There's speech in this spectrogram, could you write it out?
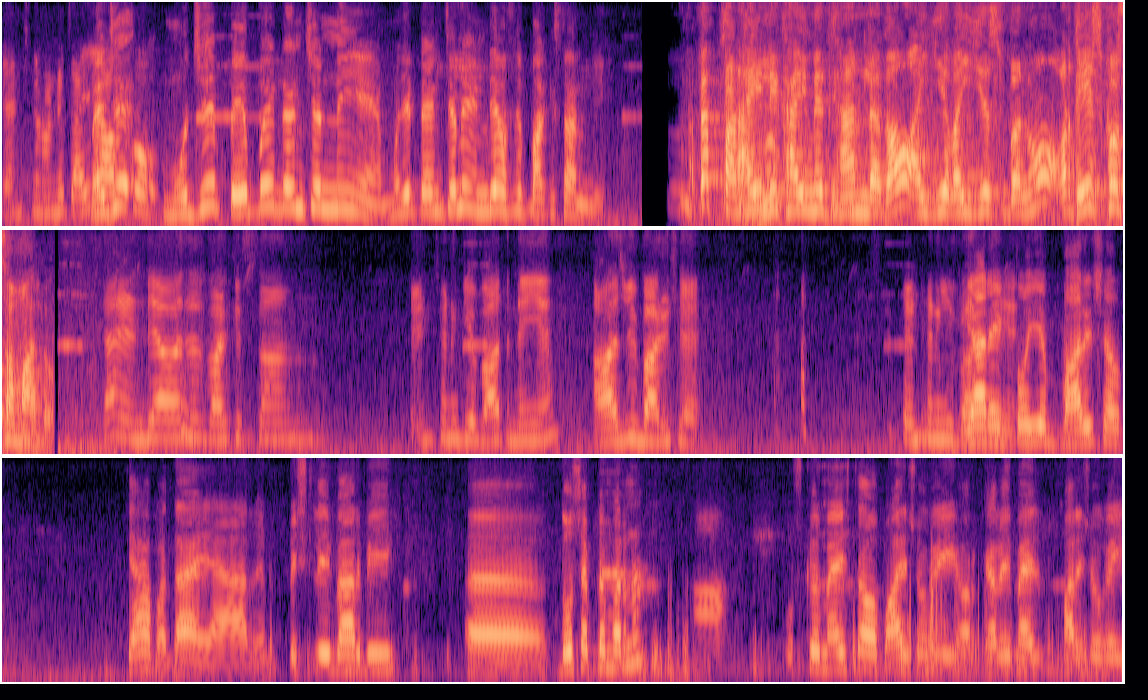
टेंशन होनी चाहिए मुझे आपको। मुझे पेपर टेंशन नहीं है। मुझे टेंशन है इंडिया और पाकिस्तान की। पढ़ाई लिखाई में ध्यान लगाओ आई वाईएस बनो और देश को संभालो। यार इंडिया वर्सेस पाकिस्तान टेंशन की बात नहीं है। आज भी बारिश है। टेंशन की बात यार एक तो ये बारिश अब क्या बताए यार। पिछली बार भी अ, दो सितंबर ना? हाँ। उसके मैच था बारिश हो गई और कल भी मैच बारिश हो गई।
